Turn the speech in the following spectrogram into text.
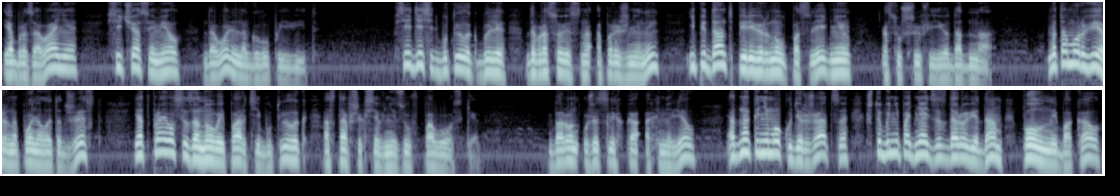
и образования, сейчас имел довольно глупый вид. Все десять бутылок были добросовестно опорожнены, и педант перевернул последнюю, осушив ее до дна. Матамор верно понял этот жест – и отправился за новой партией бутылок, оставшихся внизу в повозке. Барон уже слегка охмелел, однако не мог удержаться, чтобы не поднять за здоровье дам полный бокал,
